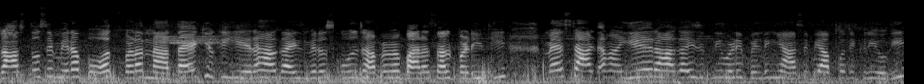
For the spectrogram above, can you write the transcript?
रास्तों से मेरा बहुत बड़ा नाता है, क्योंकि ये रहा गाइज़ मेरा स्कूल जहाँ पे मैं 12 साल पढ़ी थी। मैं स्टार्ट हाँ ये रहा गाइज़ इतनी बड़ी बिल्डिंग यहाँ से भी आपको दिख रही होगी।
